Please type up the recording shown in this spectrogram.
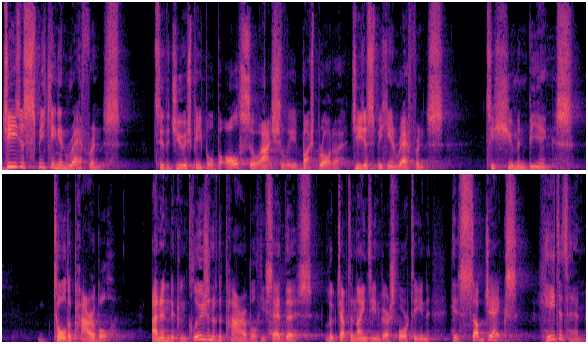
Jesus speaking in reference to the Jewish people, but also, actually, much broader, Jesus speaking in reference to human beings, told a parable. And in the conclusion of the parable, he said this Luke chapter 19, verse 14 His subjects hated him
